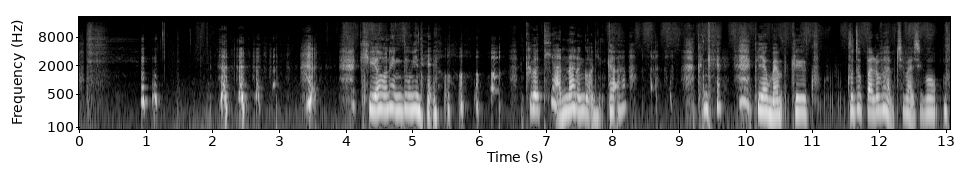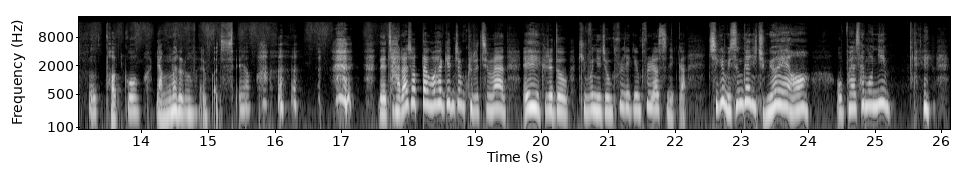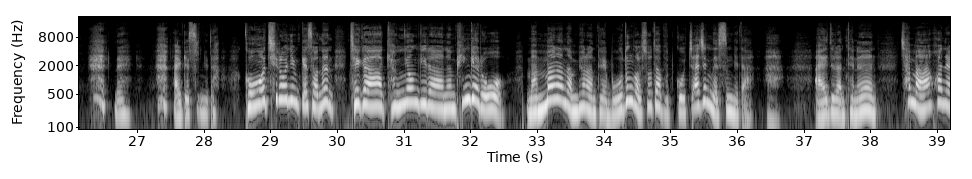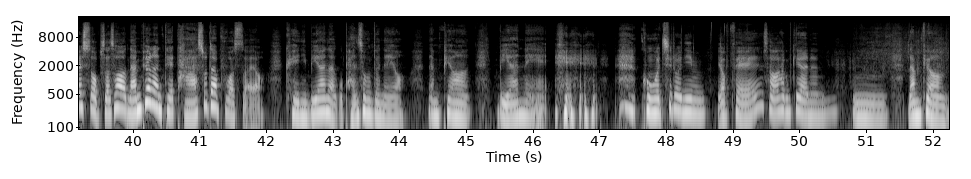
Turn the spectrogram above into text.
귀여운 행동이네요. 그거 티 안 나는 거니까. 근데 그냥 맨, 그 구, 구두발로 밟지 마시고 벗고 양말로 밟아주세요. 네, 잘하셨다고 하긴 좀 그렇지만, 에이, 그래도 기분이 좀 풀리긴 풀렸으니까. 지금 이 순간이 중요해요. 5835님. 네, 알겠습니다. 0575님께서는 제가 경영기라는 핑계로 만만한 남편한테 모든 걸 쏟아붓고 짜증냈습니다. 아, 아이들한테는 차마 화낼 수 없어서 남편한테 다 쏟아부었어요. 괜히 미안하고 반성되네요. 남편, 미안해. 0575님 옆에서 함께하는, 음, 남편.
